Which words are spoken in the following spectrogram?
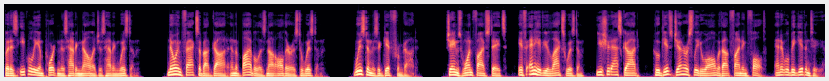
But as equally important as having knowledge is having wisdom. Knowing facts about God and the Bible is not all there is to wisdom. Wisdom is a gift from God. James 1 5 states, If any of you lacks wisdom, you should ask God, who gives generously to all without finding fault, and it will be given to you.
